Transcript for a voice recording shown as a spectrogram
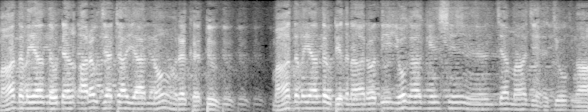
မဟာတမယသုတ်တံအာရုဇထယာနောရခတုမဟာတမယသုတ်ဒေသနာတော်သည်ယောဂကင်းရှင်ကျမ်းမာခြင်းအကျိုးငါ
